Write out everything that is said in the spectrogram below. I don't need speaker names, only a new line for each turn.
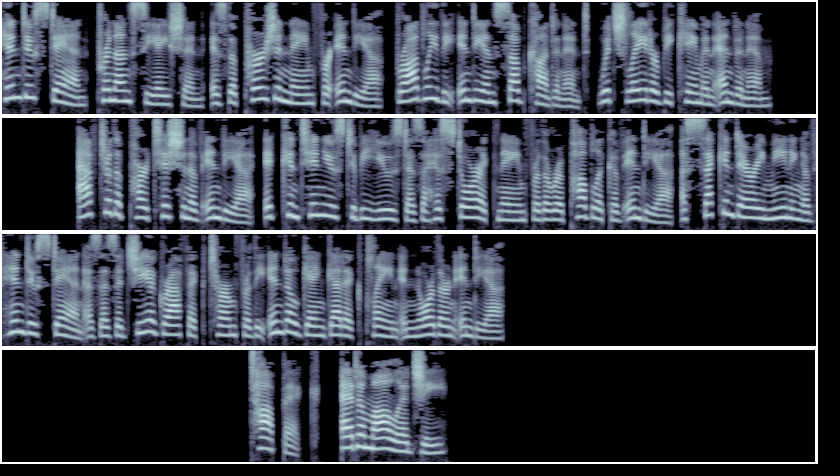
Hindustan pronunciation is the Persian name for India, broadly the Indian subcontinent, which later became an endonym. After the partition of India, it continues to be used as a historic name for the Republic of India. A secondary meaning of Hindustan is as a geographic term for the Indo-Gangetic Plain in northern India. Topic: Etymology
